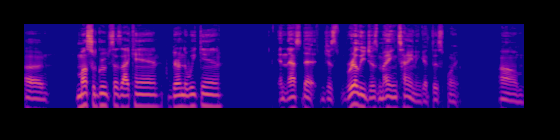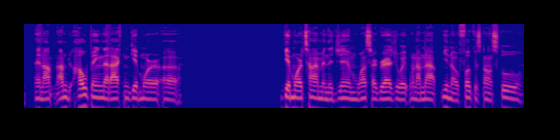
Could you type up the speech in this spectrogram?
uh muscle groups as I can during the weekend, and that's that. Just really just maintaining at this point. Um, and I'm I'm hoping that I can get more uh get more time in the gym once I graduate. When I'm not you know focused on school,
